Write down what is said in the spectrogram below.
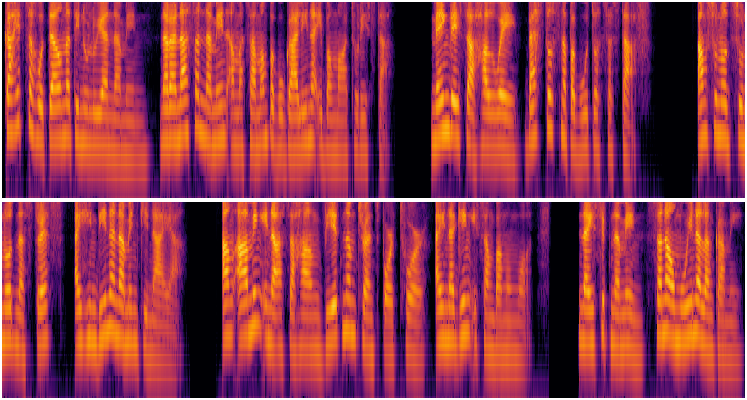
Kahit sa hotel na tinuluyan namin, naranasan namin ang masamang pagugali na ibang mga turista. Mengday sa hallway, bastos na pagutos sa staff. Ang sunod-sunod na stress ay hindi na namin kinaya. Ang aming inaasahang Vietnam Transport Tour ay naging isang bangungot. Naisip namin, sana umuwi na lang kami.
